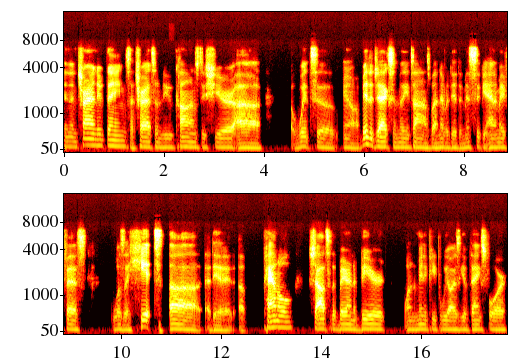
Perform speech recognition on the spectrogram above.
and then trying new things. I tried some new cons this year. Uh, I went to, you know, I've been to Jackson a million times, but I never did the Mississippi Anime Fest. Was a hit. Uh, I did a panel. Shout out to the Bear and the Beard, one of the many people we always give thanks for.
